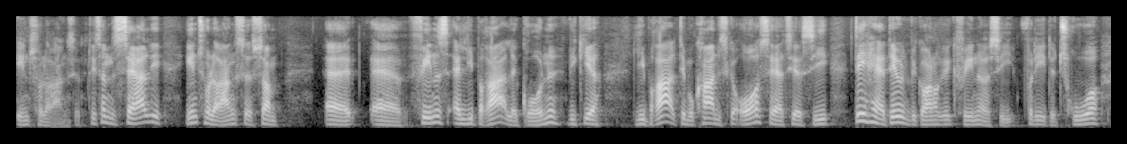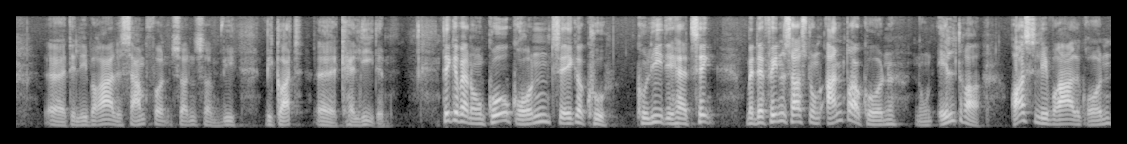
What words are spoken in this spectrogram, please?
intolerance. Det er sådan en særlig intolerance, som øh, øh, findes af liberale grunde. Vi giver liberal-demokratiske årsager til at sige, det her, det vil vi godt nok ikke finde os i, fordi det truer øh, det liberale samfund, sådan som vi, vi godt øh, kan lide det. Det kan være nogle gode grunde til ikke at kunne, kunne lide det her ting, men der findes også nogle andre grunde, nogle ældre, også liberale grunde,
